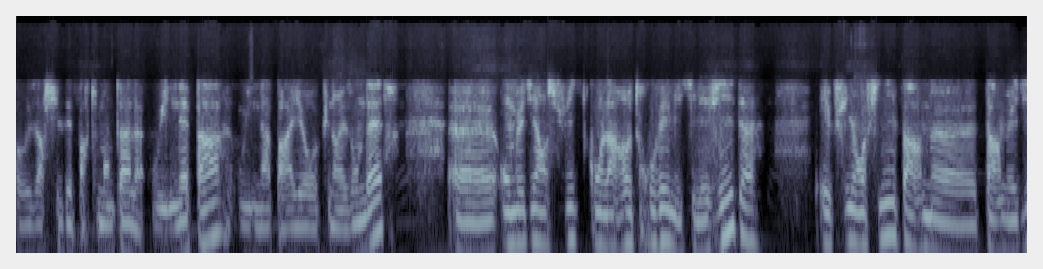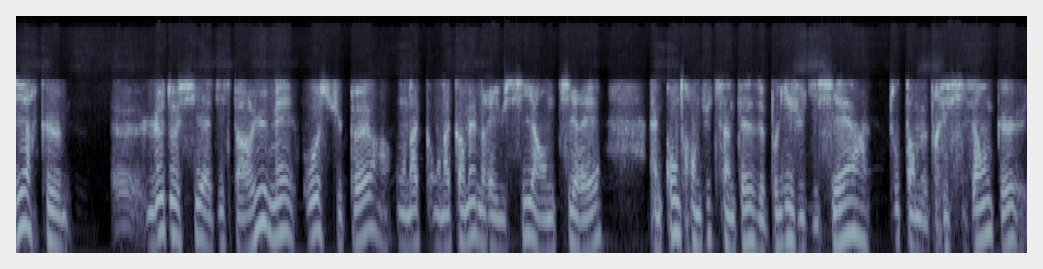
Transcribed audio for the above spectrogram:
aux archives départementales où il n'est pas, où il n'a par ailleurs aucune raison d'être. Euh, on me dit ensuite qu'on l'a retrouvé mais qu'il est vide. Et puis on finit par me, par me dire que euh, le dossier a disparu, mais au stupeur, on a, on a quand même réussi à en tirer un compte-rendu de synthèse de police judiciaire, tout en me précisant que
